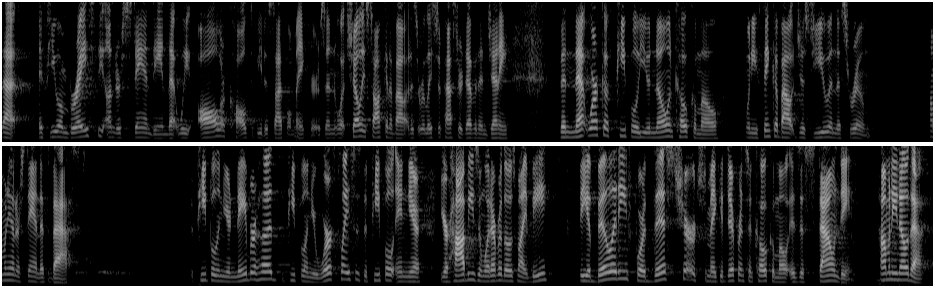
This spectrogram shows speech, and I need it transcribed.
That if you embrace the understanding that we all are called to be disciple makers, and what Shelly's talking about as it relates to Pastor Devin and Jenny, the network of people you know in Kokomo, when you think about just you in this room, how many understand it's vast? the people in your neighborhoods, the people in your workplaces, the people in your, your hobbies and whatever those might be. The ability for this church to make a difference in Kokomo is astounding. How many know that?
